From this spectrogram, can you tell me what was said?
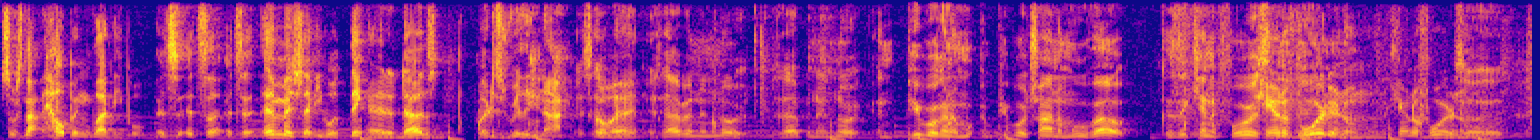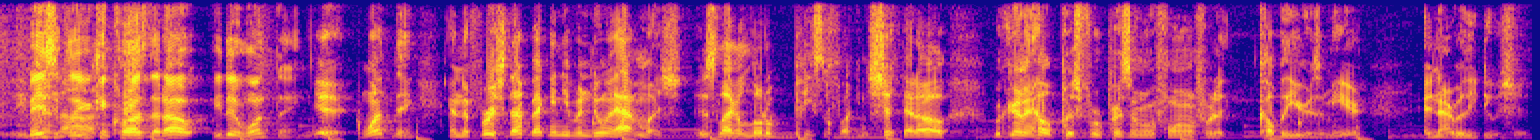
So it's not helping black people. It's it's a it's an image that people think that it does, but it's really not. It's Go happening, ahead. It's happening in North. It's happening in North, and people are gonna people are trying to move out because they can't afford. to Can't live afford there. it no more. Can't afford it no more. So Believe it or basically, you can cross that out. He did one thing. Yeah, one thing. And the First Step Act ain't even doing that much. It's like a little piece of fucking shit that oh, we're gonna help push for prison reform for the couple of years I'm here and not really do shit.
